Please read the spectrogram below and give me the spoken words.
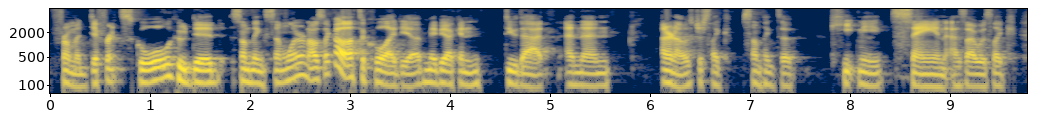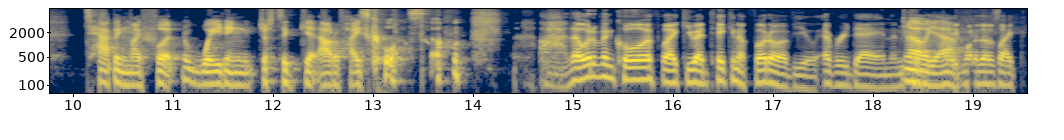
from a different school who did something similar, and I was like, "Oh, that's a cool idea. Maybe I can do that." And then I don't know. It was just like something to keep me sane as I was like tapping my foot, waiting just to get out of high school. So. Ah, that would have been cool if like you had taken a photo of you every day and then oh yeah. one of those like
